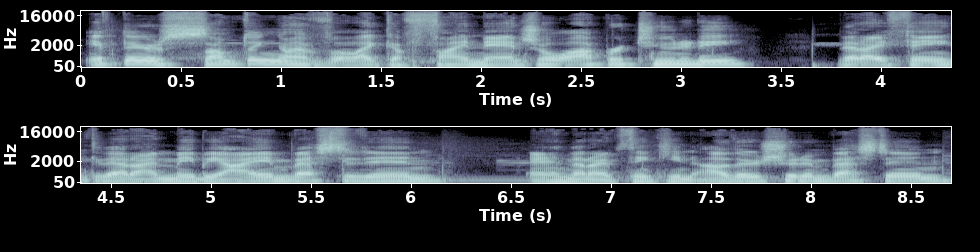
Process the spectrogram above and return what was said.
if there's something of like a financial opportunity that I think that I maybe I invested in and that I'm thinking others should invest in,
